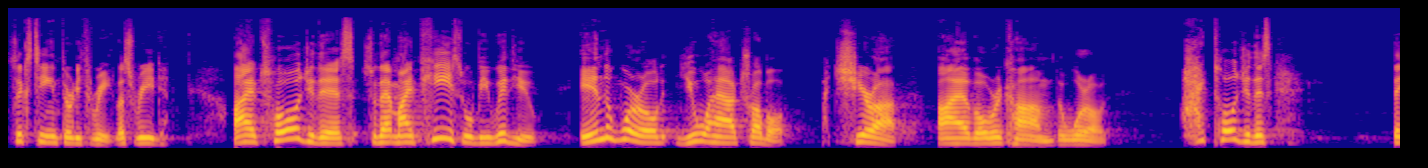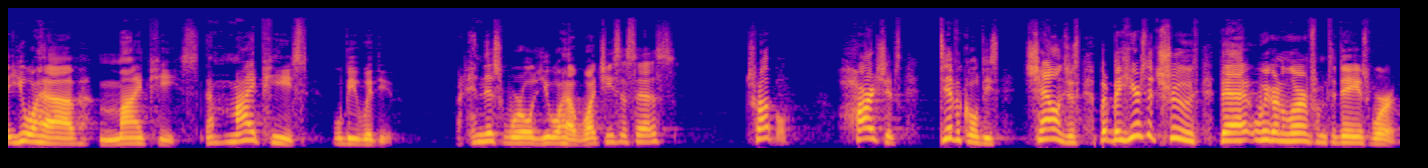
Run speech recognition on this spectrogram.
16 33. Let's read. I have told you this so that my peace will be with you. In the world you will have trouble, but cheer up. I have overcome the world. I told you this that you will have my peace, that my peace will be with you. But in this world you will have what Jesus says? Trouble, hardships, difficulties, challenges. But, but here's the truth that we're going to learn from today's word,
